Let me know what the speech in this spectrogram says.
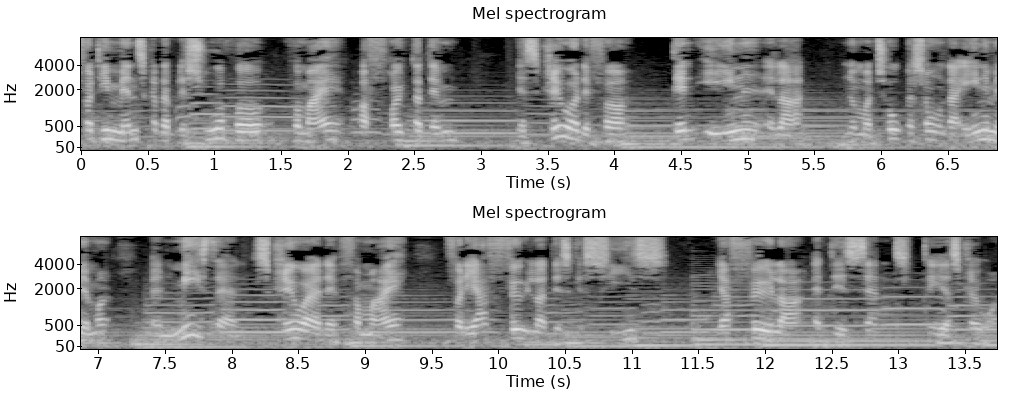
for de mennesker, der bliver sure på, på mig og frygter dem. Jeg skriver det for den ene eller nummer to person, der er enig med mig. Men mest af alt skriver jeg det for mig, fordi jeg føler, det skal siges. Jeg føler, at det er sandt, det jeg skriver.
